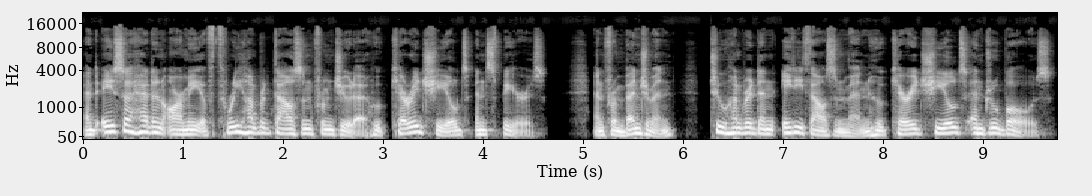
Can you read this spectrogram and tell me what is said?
And Asa had an army of three hundred thousand from Judah, who carried shields and spears, and from Benjamin two hundred and eighty thousand men who carried shields and drew bows.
